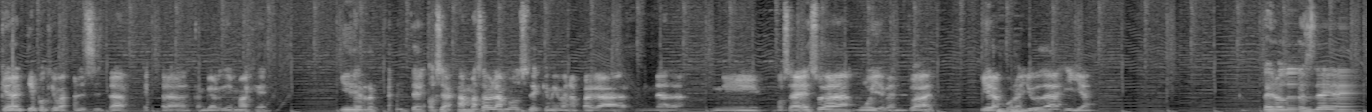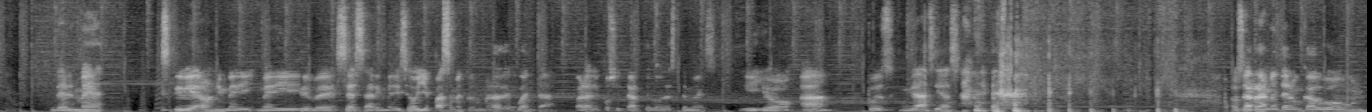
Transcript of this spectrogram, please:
que era el tiempo que iba a necesitar para cambiar de imagen. Y de repente, o sea, jamás hablamos de que me iban a pagar ni nada. Ni, o sea, eso era muy eventual. Y era por ayuda y ya. Pero desde del mes, escribieron y me, me escribe César y me dice, oye, pásame tu número de cuenta para depositártelo de este mes. Y yo, ah, pues gracias. o sea, realmente nunca hubo un,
